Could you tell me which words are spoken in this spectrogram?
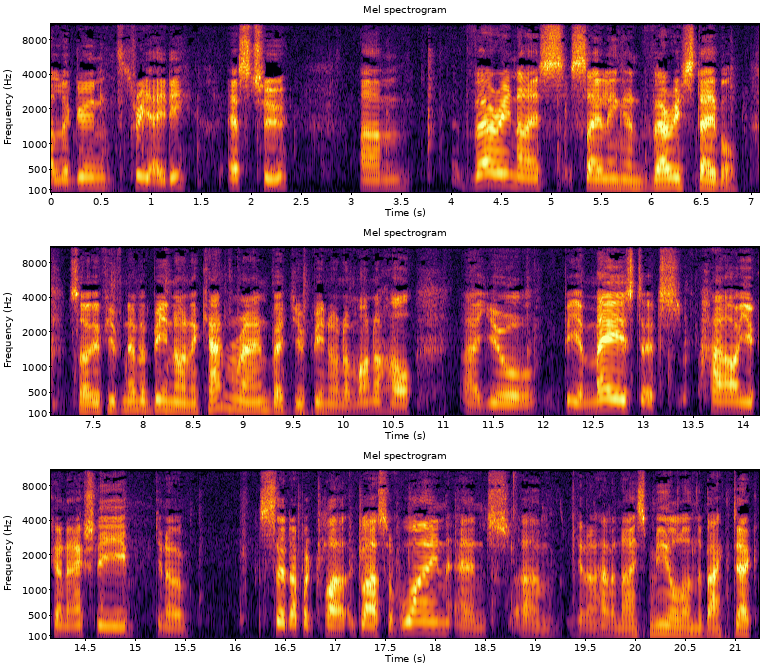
Lagoon 380 S2. Um, very nice sailing and very stable. So if you've never been on a catamaran but you've been on a monohull, uh, you'll be amazed at how you can actually, you know, set up a glass of wine and, um, you know, have a nice meal on the back deck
